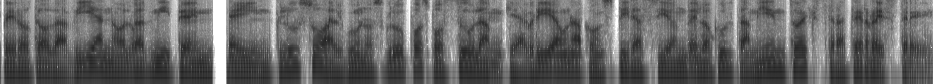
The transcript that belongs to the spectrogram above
pero todavía no lo admiten, e incluso algunos grupos postulan que habría una conspiración del ocultamiento extraterrestre.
